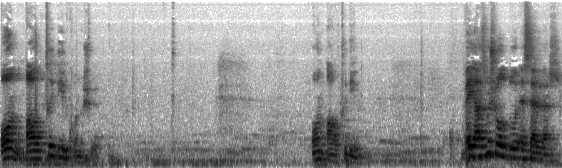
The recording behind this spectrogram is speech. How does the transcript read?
16 dil konuşuyor. 16 dil. Ve yazmış olduğu eserler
